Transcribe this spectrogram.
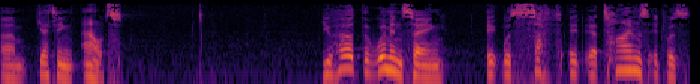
um, getting out. You heard the women saying it was suff- it, at times it was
